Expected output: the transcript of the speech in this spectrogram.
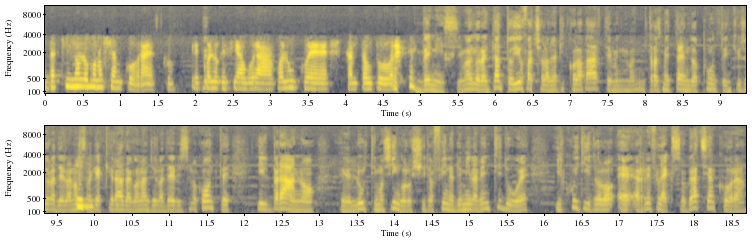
da chi non lo conosce ancora, ecco, è quello che si augura qualunque cantautore. Benissimo, allora intanto io faccio la mia piccola parte m- trasmettendo appunto in chiusura della nostra Mhm. chiacchierata con Angela Davis Loconte il brano, eh, l'ultimo singolo uscito a fine 2022, il cui titolo è Reflexo. Grazie ancora.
